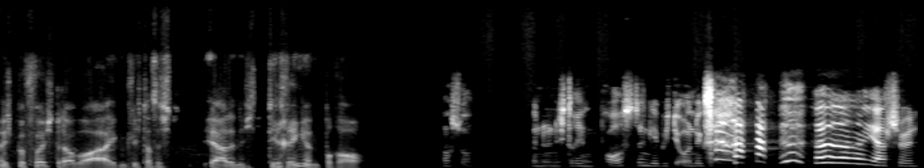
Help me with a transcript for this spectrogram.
Ich befürchte aber eigentlich, dass ich Erde nicht dringend brauche. Ach so. Wenn du nicht dringend brauchst, dann gebe ich dir auch nichts. ja, schön.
